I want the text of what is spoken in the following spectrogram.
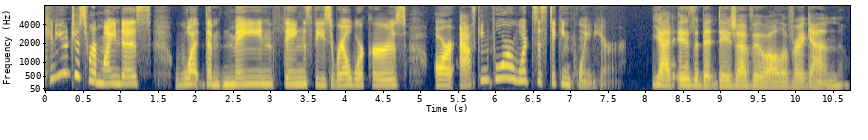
Can you just remind us what the main things these rail workers are asking for? What's the sticking point here? Yeah, it is a bit deja vu all over again.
